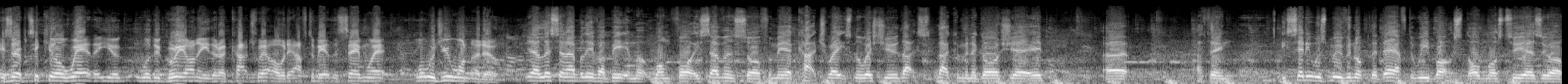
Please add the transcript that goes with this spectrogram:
is there a particular weight that you would agree on, either a catch weight or would it have to be at the same weight? What would you want to do? Yeah, listen, I believe I beat him at 147, so for me a catch weight's no issue. That's that can be negotiated. Uh, I think he said he was moving up the day after we boxed almost two years ago.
